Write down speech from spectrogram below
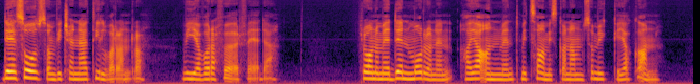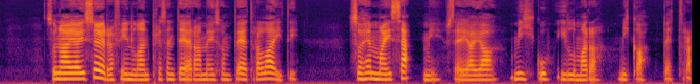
Det är så som vi känner till varandra, via våra förfäder. Från och med den morgonen har jag använt mitt samiska namn så mycket jag kan. Så när jag i södra Finland presenterar mig som Petra Laiti, så hemma i Sápmi säger jag Mihku, Ilmara, Mika, Petra.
